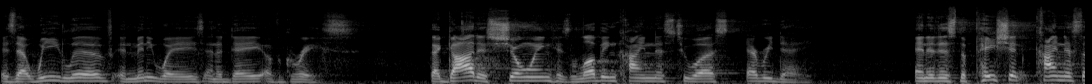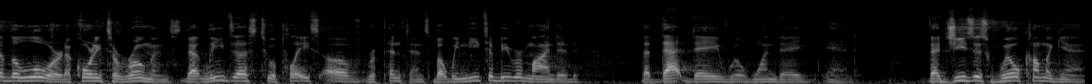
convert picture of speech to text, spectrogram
is that we live in many ways in a day of grace. That God is showing his loving kindness to us every day. And it is the patient kindness of the Lord, according to Romans, that leads us to a place of repentance. But we need to be reminded that that day will one day end, that Jesus will come again.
